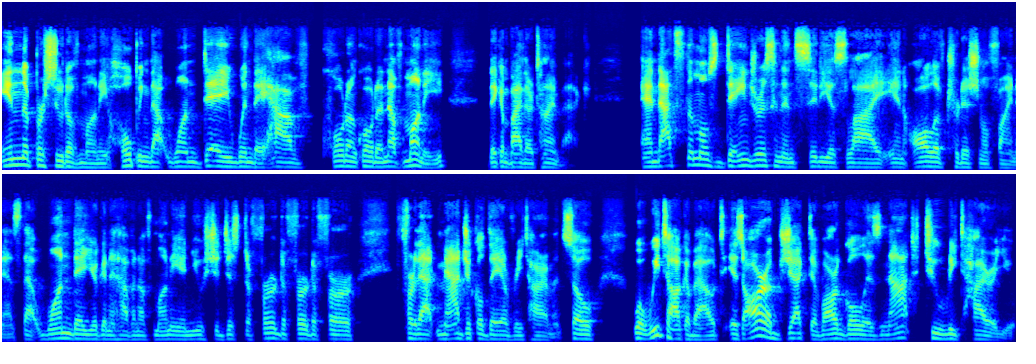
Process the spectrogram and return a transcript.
in the pursuit of money, hoping that one day when they have quote unquote enough money, they can buy their time back. And that's the most dangerous and insidious lie in all of traditional finance that one day you're going to have enough money and you should just defer, defer, defer for that magical day of retirement. So, what we talk about is our objective, our goal is not to retire you.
